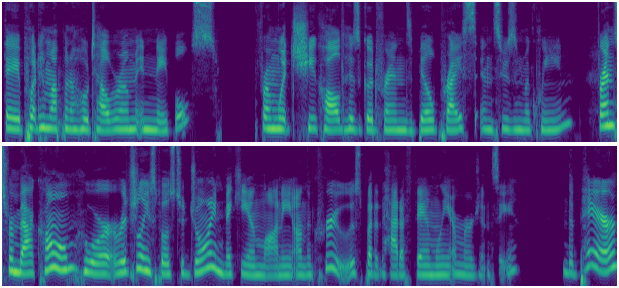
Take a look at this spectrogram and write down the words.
They put him up in a hotel room in Naples, from which he called his good friends Bill Price and Susan McQueen Friends from back home who were originally supposed to join Micki and Lonnie on the cruise, but had had a family emergency. The pair,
